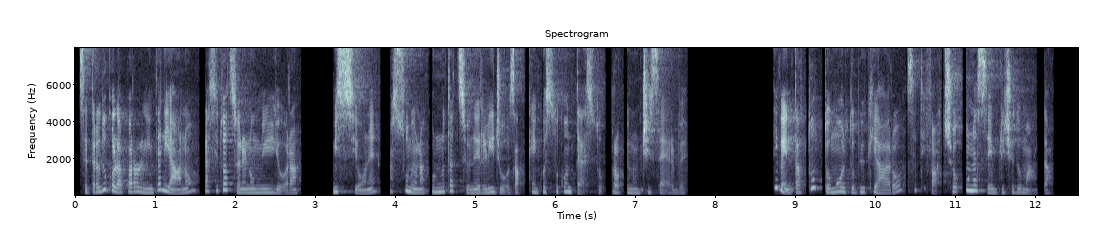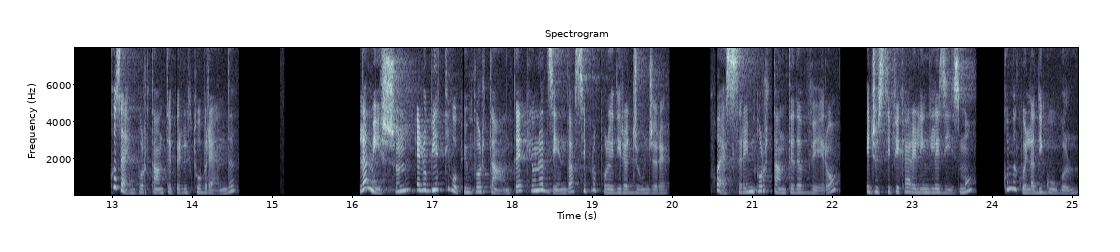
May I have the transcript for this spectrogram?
Se traduco la parola in italiano, la situazione non migliora. Missione assume una connotazione religiosa che in questo contesto proprio non ci serve. Diventa tutto molto più chiaro se ti faccio una semplice domanda. Cos'è importante per il tuo brand? La mission è l'obiettivo più importante che un'azienda si propone di raggiungere. Può essere importante davvero e giustificare l'inglesismo come quella di Google.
